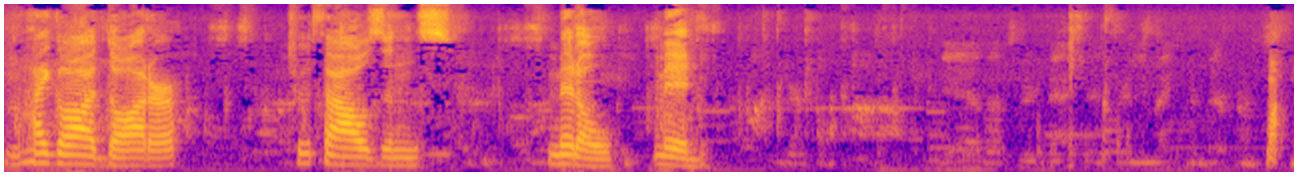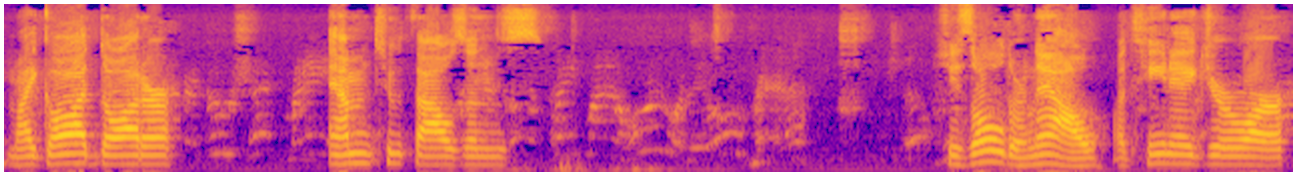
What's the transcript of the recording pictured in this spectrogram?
My goddaughter, 2000s, middle, mid. My, my goddaughter, M2000s. She's older now, a teenager or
